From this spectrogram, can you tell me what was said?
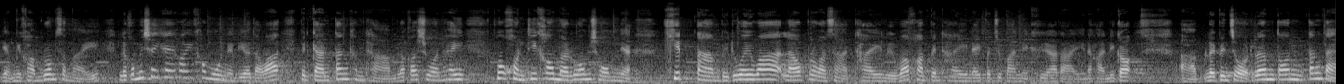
อย่างมีความร่วมสมัย แล้วก็ไม่ใช่แค่ให้ข้อมูลอย่างเดียวแต่ว่าเป็นการตั้งคำถาม แล้วก็ชวนให้ผู้คนที่เข้ามาร่วมชมเนี่ยคิดตามไปด้วยว่าแล้วประวัติศาสตร์ไทย หรือว่าความเป็นไทยในปัจจุบันเนี่ยคืออะไรนะคะนี่ก็เลยเป็นโจทย์เริ่มต้นตั้งแต่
